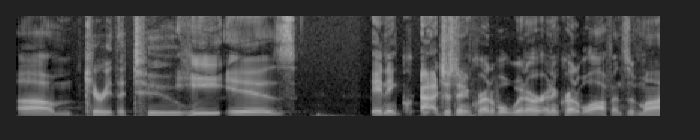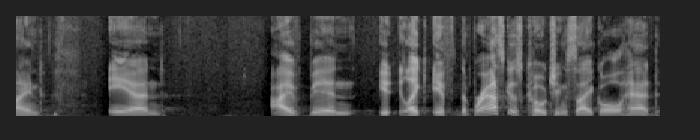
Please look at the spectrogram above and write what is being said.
Um, Carry the two. he is an inc- uh, just an incredible winner, an incredible offensive mind, and I've been it, like if Nebraska's coaching cycle had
